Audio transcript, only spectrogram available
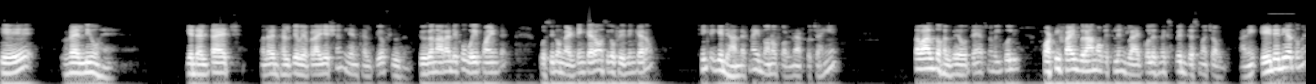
के वैल्यू हैं। ये डेल्टा एच मतलब एंथैल्पी ऑफ़ वेपराइजेशन ये एंथैल्पी ऑफ़ फ्यूजन फ्यूजन आ रहा है, देखो, वही पॉइंट है। उसी को मेल्टिंग कह रहा हूँ, उसी को फ्रीजिंग कह रहा हूँ। ठीक है, ये ध्यान रखना, ये दोनों फॉर्मूले आपको चाहिए। सवाल तो हलवे होते हैं इसमें बिल्कुल ही। 45 ग्राम of ethylene glycol is mix with this much of यानी ए दे दिया तुम्हें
